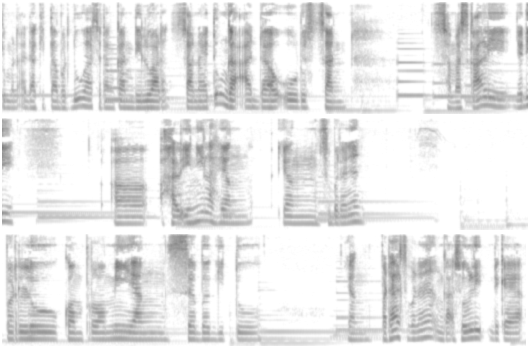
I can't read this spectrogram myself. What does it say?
cuman ada kita berdua sedangkan di luar sana itu nggak ada urusan sama sekali. Jadi uh, hal inilah yang yang sebenarnya perlu kompromi yang sebegitu yang padahal sebenarnya nggak sulit. Di kayak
